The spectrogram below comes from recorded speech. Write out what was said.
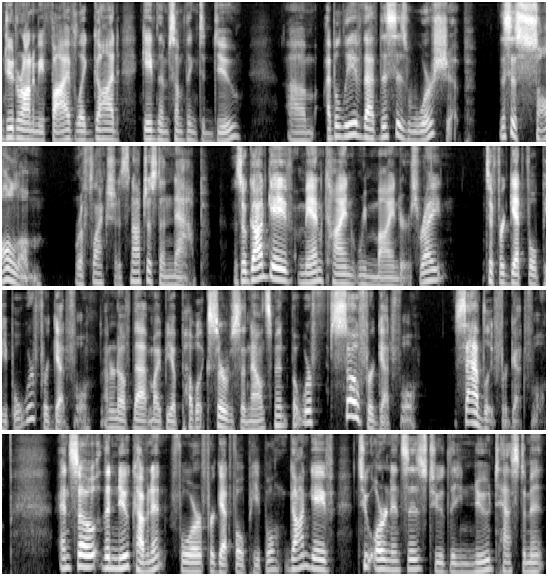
Deuteronomy 5, like God gave them something to do. Um, I believe that this is worship. This is solemn reflection. It's not just a nap. And so God gave mankind reminders, right? To forgetful people. We're forgetful. I don't know if that might be a public service announcement, but we're so forgetful, sadly forgetful. And so the new covenant for forgetful people, God gave two ordinances to the New Testament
